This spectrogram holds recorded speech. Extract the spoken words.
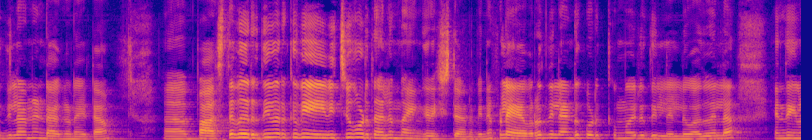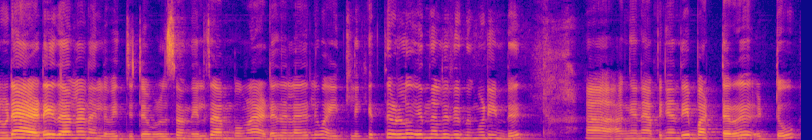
ഇതിലാണ് ഉണ്ടാക്കണേ കേട്ടാ പാസ്ത വെറുതെ ഇവർക്ക് വേവിച്ച് കൊടുത്താലും ഭയങ്കര ഇഷ്ടമാണ് പിന്നെ ഫ്ലേവർ ഒന്നും ഇല്ലാണ്ട് കൊടുക്കുമ്പോൾ ഒരു ഇതില്ലല്ലോ. അതുമല്ല എന്തെങ്കിലും കൂടെ ആഡ് ചെയ്താലാണല്ലോ വെജിറ്റബിൾസ് എന്തെങ്കിലും സംഭവങ്ങൾ ആഡ് ചെയ്താലേ അതിൽ വയറ്റിലേക്ക് എത്തുള്ളൂ എന്നുള്ളൊരു ഇതും കൂടി ഉണ്ട്. അങ്ങനെ. അപ്പം ഞാൻ ദേ ബട്ടർ ഇട്ടു.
